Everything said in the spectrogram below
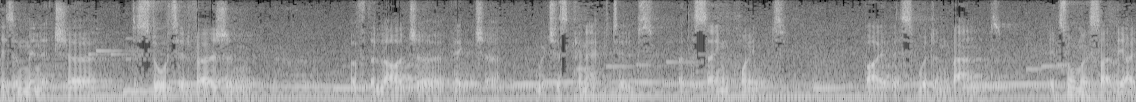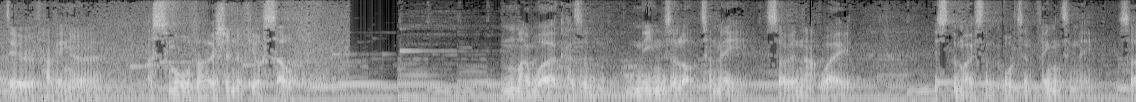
is a miniature, distorted version of the larger picture, which is connected at the same point by this wooden band. It's almost like the idea of having a, a small version of yourself. My work has a, means a lot to me, so in that way, it's the most important thing to me. So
